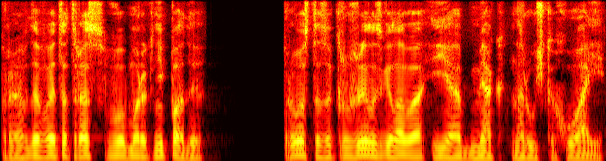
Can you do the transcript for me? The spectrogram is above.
Правда, в этот раз в обморок не падаю. Просто закружилась голова, и я обмяк на ручках Уаи.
